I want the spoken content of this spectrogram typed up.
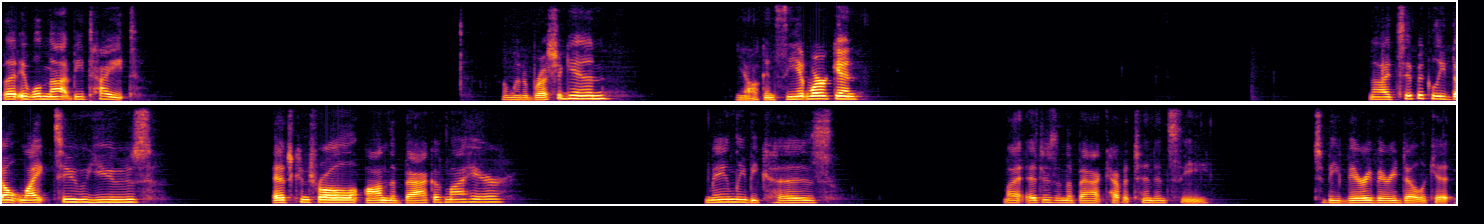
but it will not be tight. I'm going to brush again. Y'all can see it working. Now I typically don't like to use edge control on the back of my hair mainly because my edges in the back have a tendency to be very, very delicate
